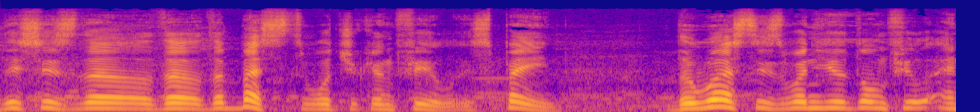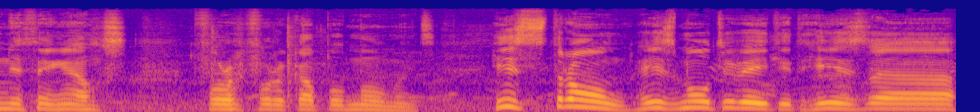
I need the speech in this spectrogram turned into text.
This is the, the, the best what you can feel is pain. The worst is when you don't feel anything else for, for a couple moments. He's strong, he's motivated, he's, uh,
